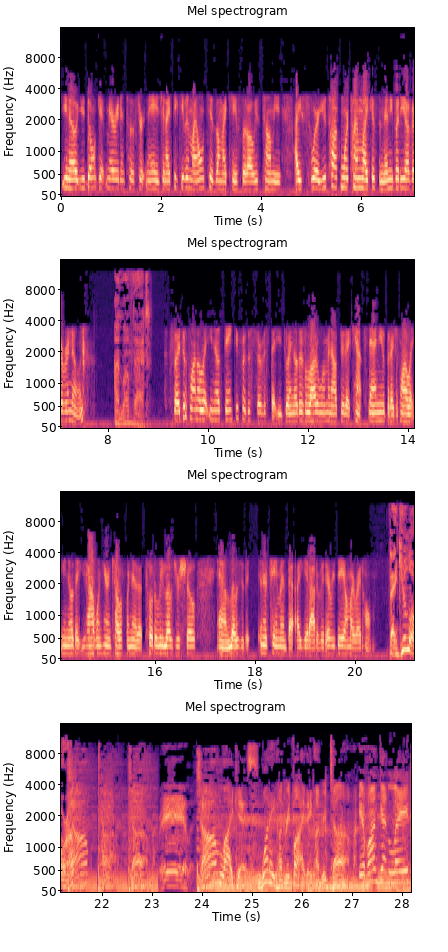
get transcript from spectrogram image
you know, you don't get married until a certain age. And I think even my own kids on my caseload always tell me, I swear, you talk more time like us than anybody I've ever known. I love that. So I just want to let you know, thank you for the service that you do. I know there's a lot of women out there that can't stand you, but I just want to let you know that you have one here in California that totally loves your show and loads of entertainment that I get out of it every day on my ride home. Thank you, Laura. Tom, Tom, Tom. Really? Tom Leykis. 1-800-5800-TOM. If I'm getting laid,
